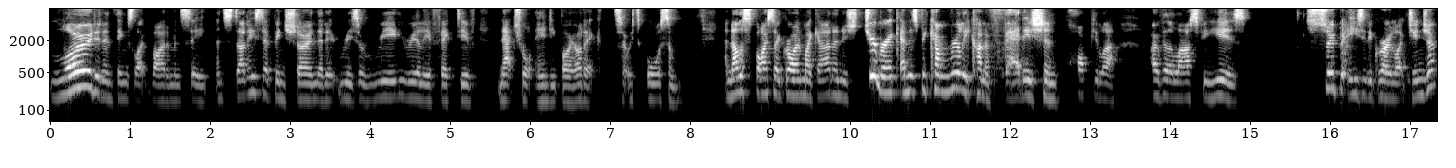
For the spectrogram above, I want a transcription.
loaded in things like vitamin C. And studies have been shown that it is a really, really effective natural antibiotic. So it's awesome. Another spice I grow in my garden is turmeric, and it's become really kind of faddish and popular over the last few years. Super easy to grow like ginger.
